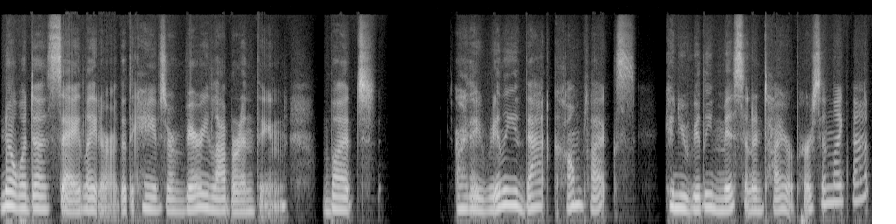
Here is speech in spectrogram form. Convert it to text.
Noah does say later that the caves are very labyrinthine, but are they really that complex? Can you really miss an entire person like that?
